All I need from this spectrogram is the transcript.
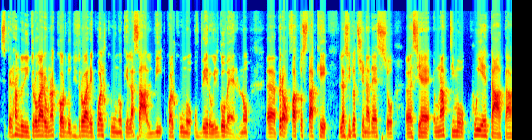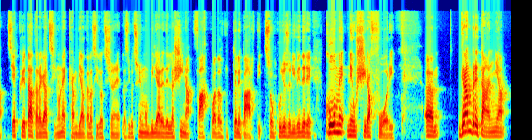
sperando di trovare un accordo, di trovare qualcuno che la salvi, qualcuno ovvero il governo, eh, però fatto sta che la situazione adesso eh, si è un attimo quietata, si è quietata ragazzi, non è cambiata la situazione, la situazione immobiliare della Cina fa acqua da tutte le parti, sono curioso di vedere come ne uscirà fuori. Eh, Gran Bretagna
